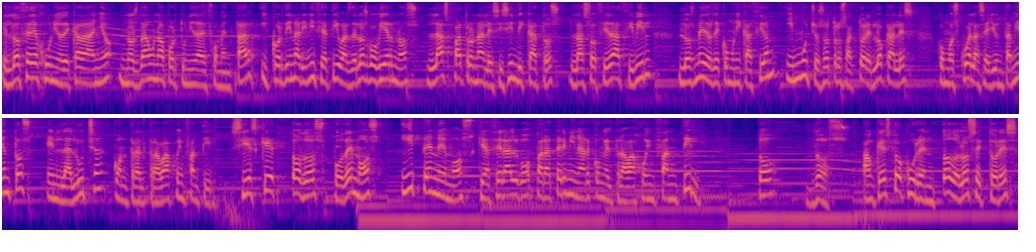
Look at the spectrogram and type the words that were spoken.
El 12 de junio de cada año nos da una oportunidad de fomentar y coordinar iniciativas de los gobiernos, las patronales y sindicatos, la sociedad civil, los medios de comunicación y muchos otros actores locales como escuelas y ayuntamientos en la lucha contra el trabajo infantil. Si es que todos podemos y tenemos que hacer algo para terminar con el trabajo infantil. Todos. Aunque esto ocurre en todos los sectores,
